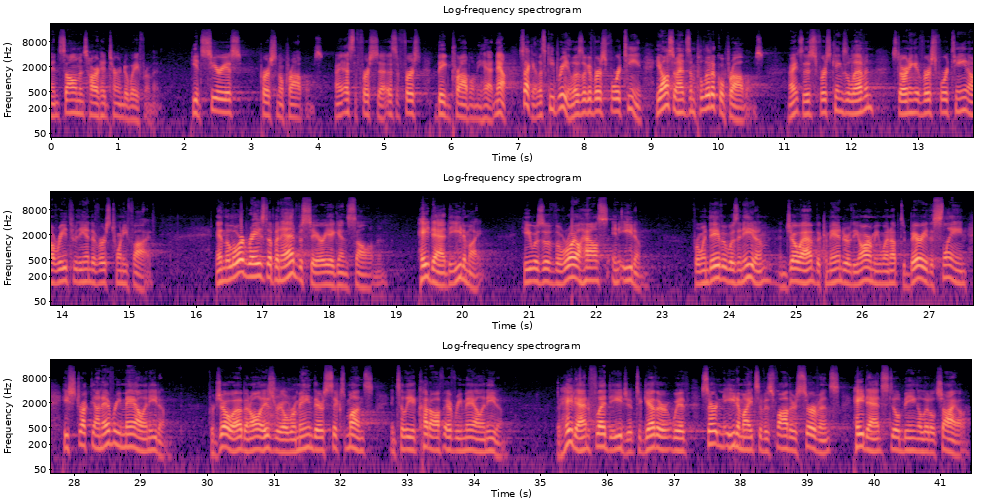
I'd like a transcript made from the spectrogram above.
And Solomon's heart had turned away from it. He had serious personal problems. Right? That's the first set. That's the first big problem he had. Now, second, let's keep reading. Let's look at verse 14. He also had some political problems. Right? So this is 1 Kings 11, starting at verse 14. I'll read through the end of verse 25. And the Lord raised up an adversary against Solomon, Hadad the Edomite. He was of the royal house in Edom. For when David was in Edom, and Joab, the commander of the army, went up to bury the slain, he struck down every male in Edom. For Joab and all Israel remained there six months until he had cut off every male in Edom. But Hadad fled to Egypt together with certain Edomites of his father's servants, Hadad still being a little child.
